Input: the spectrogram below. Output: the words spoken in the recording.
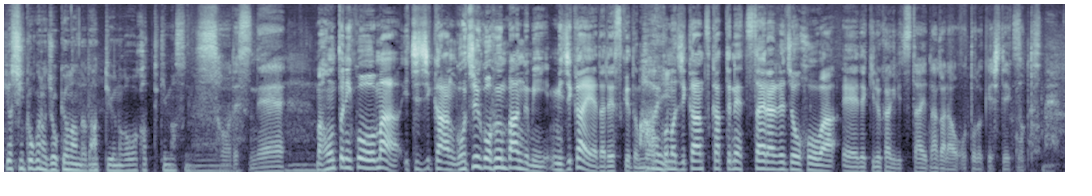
いや深刻な状況なんだなっていうのが分かってきますね。そうですね。まあ本当にこう、まあ1時間55分番組、短い間ですけども、はいこの時間使ってね、伝えられる情報は、えーできる限り伝えながらお届けしていこうと思います。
